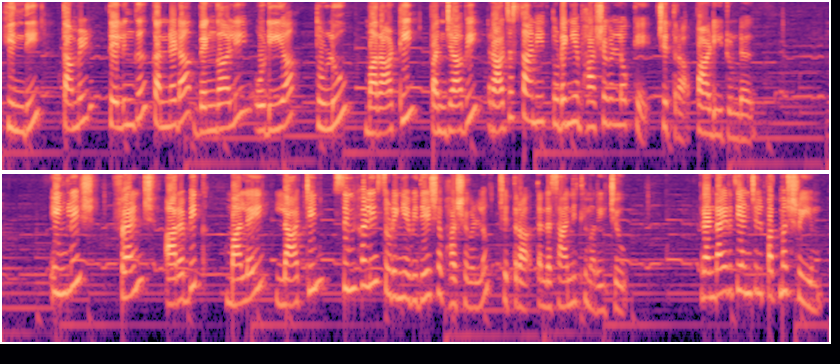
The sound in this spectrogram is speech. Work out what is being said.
ഹിന്ദി തമിഴ് തെലുങ്ക് കന്നഡ ബംഗാളി ഒഡിയ തുളു മറാഠി പഞ്ചാബി രാജസ്ഥാനി തുടങ്ങിയ ഭാഷകളിലൊക്കെ ചിത്ര പാടിയിട്ടുണ്ട്. English French Arabic Malay Latin Sinhalese തുടങ്ങിയ വിദേശ ഭാഷകളിലും ചിത്ര തന്റെ സാന്നിധ്യം അറിയിച്ചു. രണ്ടായിരത്തി അഞ്ചിൽ പത്മശ്രീയും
